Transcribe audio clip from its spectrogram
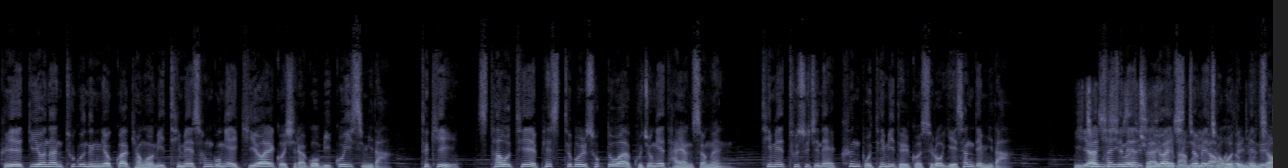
그의 뛰어난 투구 능력과 경험이 팀의 성공에 기여할 것이라고 믿고 있습니다. 특히 스타우트의 패스트볼 속도와 구종의 다양성은 팀의 투수진에 큰 보탬이 될 것으로 예상됩니다. 2000 시즌의 중요한 시점에 접어들면서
